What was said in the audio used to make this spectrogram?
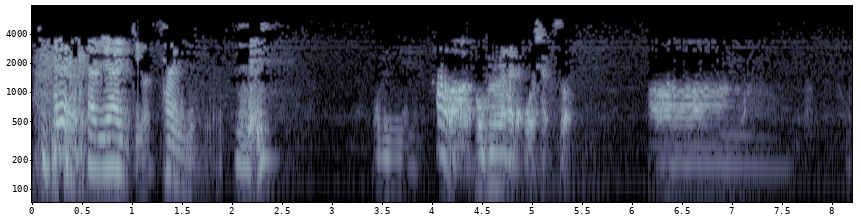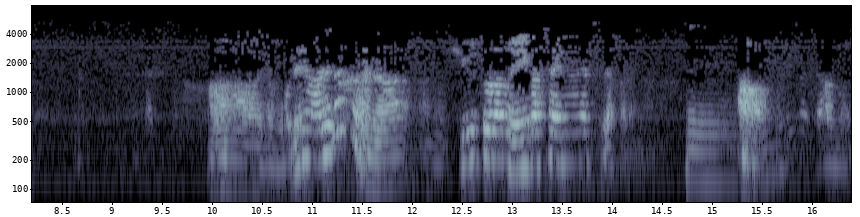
上半期の3位ですよね。俺ね、ハーは僕の中でおしゃくそ。ああ。ああ、でも俺あれだからな、あの、ヒュートラの映画祭のやつだからな。うんああ、あの、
